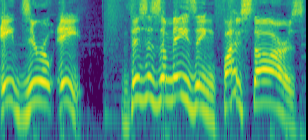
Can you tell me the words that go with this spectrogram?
808. This is amazing! Five stars!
